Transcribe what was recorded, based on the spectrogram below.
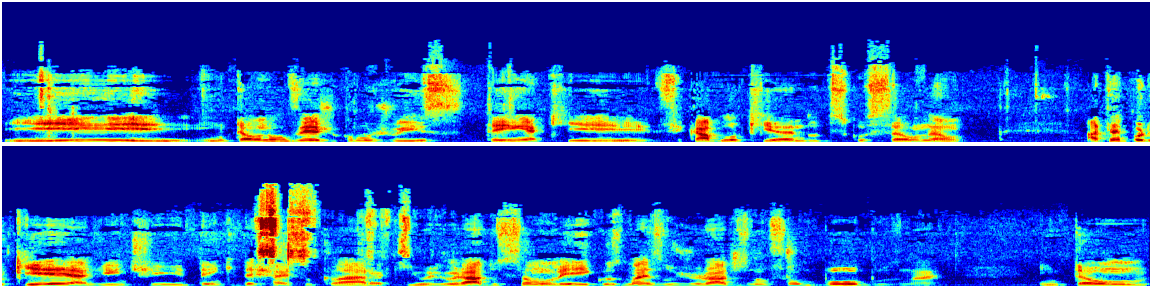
E então não vejo como o juiz tenha que ficar bloqueando discussão, não. Até porque a gente tem que deixar isso claro aqui. Os jurados são leigos, mas os jurados não são bobos, né? Então,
